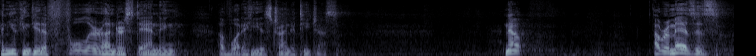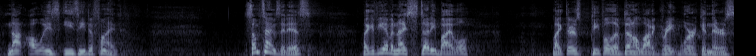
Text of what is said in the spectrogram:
and you can get a fuller understanding of what he is trying to teach us. Now, a remez is not always easy to find. Sometimes it is. Like if you have a nice study Bible, like there's people that have done a lot of great work and there's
